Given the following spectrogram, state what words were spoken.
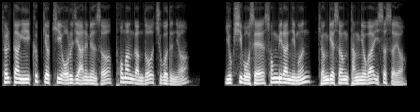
혈당이 급격히 오르지 않으면서 포만감도 주거든요. 65세 송미라님은 경계성 당뇨가 있었어요.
